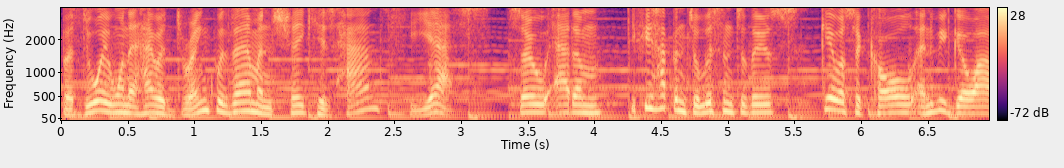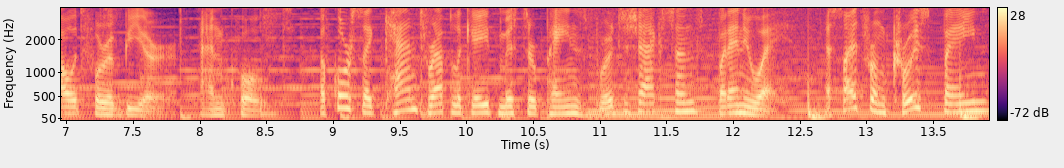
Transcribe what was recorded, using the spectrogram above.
But do I want to have a drink with them and shake his hand? Yes. So, Adam, if you happen to listen to this, give us a call and we go out for a beer. End quote. Of course, I can't replicate Mr. Payne's British accent, but anyway, Aside from Chris Payne,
